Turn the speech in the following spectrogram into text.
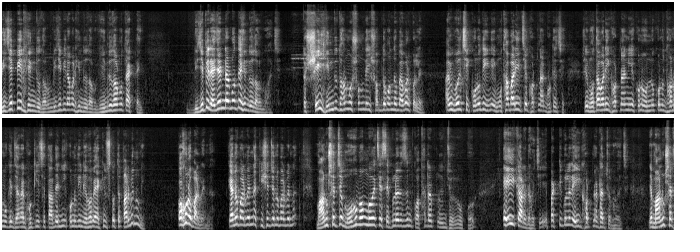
বিজেপির হিন্দু ধর্ম, বিজেপির আবার হিন্দু ধর্ম হিন্দু ধর্ম তো একটাই। বিজেপির এজেন্ডার মধ্যে হিন্দু ধর্ম আছে। তো সেই হিন্দু ধর্ম সম্বন্ধে এই শব্দবন্ধ ব্যবহার করলেন। আমি বলছি, কোনোদিন এই মোথাবাড়ির যে ঘটনা ঘটেছে, সেই মোথাবাড়ি ঘটনা নিয়ে কোনো অন্য কোনো ধর্মকে যারা ঘটিয়েছে, তাদের নিয়ে কোনো দিন এভাবে অ্যাকিউজ করতে পারবেন উনি? কখনো পারবেন না। কেন পারবেন না? কিসের জন্য পারবেন না? মানুষের যে মোহভঙ্গ হয়েছে সেকুলারিজম কথাটার উপর, এই কারণে হয়েছে পার্টিকুলার এই ঘটনাটার জন্য হয়েছে, যে মানুষ আর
